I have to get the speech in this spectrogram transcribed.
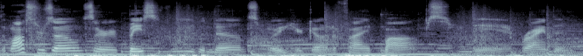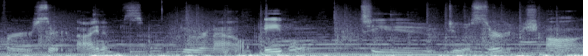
The Monster Zones are basically the zones where you're going to find mobs and grind them for certain items. You are now able to do a search on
